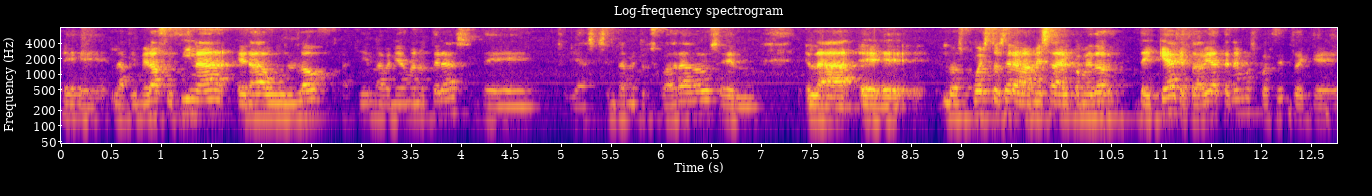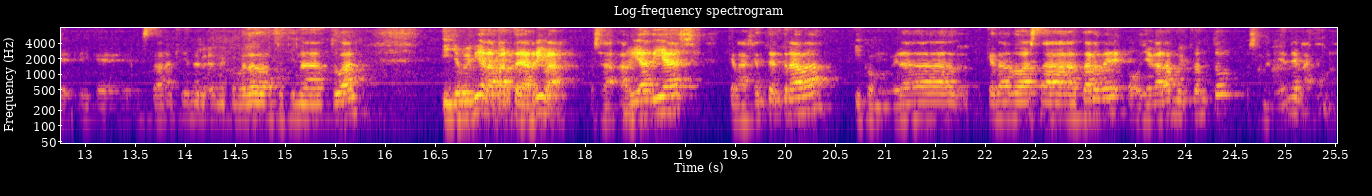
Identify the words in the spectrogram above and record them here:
Eh, la primera oficina era un loft aquí en la avenida Manoteras de 60 metros cuadrados. Eh, los puestos eran la mesa del comedor de IKEA, que todavía tenemos, por cierto, y que, y que están aquí en el, comedor de la oficina actual. Y yo vivía en la parte de arriba. O sea, había días que la gente entraba y como hubiera quedado hasta tarde o llegara muy pronto, pues me viene en la cama.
